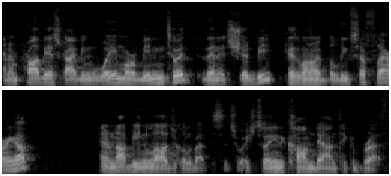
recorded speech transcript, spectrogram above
and I'm probably ascribing way more meaning to it than it should be because one of my beliefs are flaring up, and I'm not being logical about the situation. So I need to calm down, take a breath.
